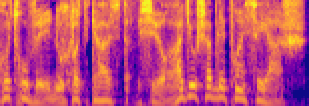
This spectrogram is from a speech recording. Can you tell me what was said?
Retrouvez nos podcasts sur radiochablais.ch.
